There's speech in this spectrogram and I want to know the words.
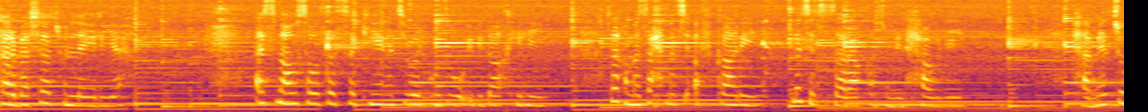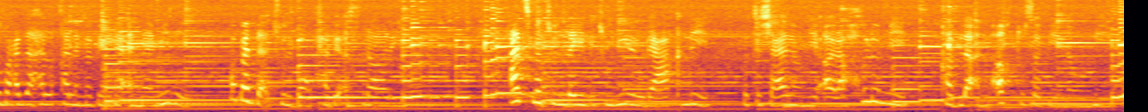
خربشات ليلية أسمع صوت السكينة والهدوء بداخلي. رغم زحمة أفكاري التي تتراقص من حولي. حملت بعدها القلم بين أناملي وبدأت البوح بأسراري. عتمة الليل تنير لعقلي وتجعلني أرى حلمي قبل أن أغطس في نومي.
